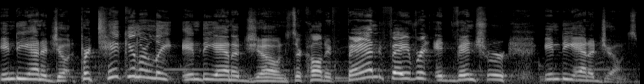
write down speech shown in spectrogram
Indiana Jones, particularly Indiana Jones, they're called a fan favorite adventurer Indiana Jones.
